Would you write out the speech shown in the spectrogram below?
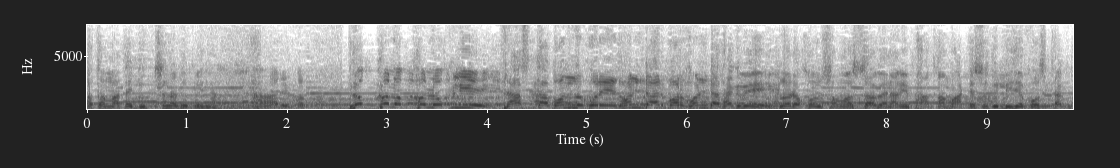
কথা মাথায় ঢুকছে না, ঢুকে না। বাবা। লক্ষ লক্ষ লোক নিয়ে রাস্তা বন্ধ করে ঘণ্টার পর ঘণ্টা থাকবে। কোন রকম সমস্যা হবে না। আমি ফাঁকা মাঠে শুধু নিজে বসে থাকব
